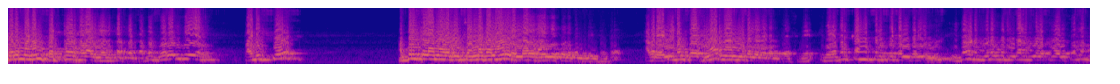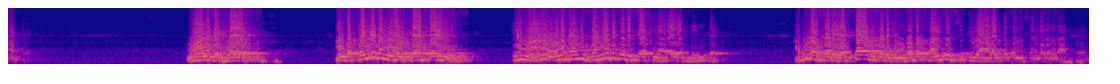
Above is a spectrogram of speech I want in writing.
திருமணம் பெற்றோர்களால் நிறுத்தப்பட்டது. விரும்பிய படிப்பு அப்துல் கலாம் அவர்கள் சொன்னதனால் என்னால் வாங்கி கொடுக்க முடிந்தது. அவர் என்னிடம் பேசினார் நான் முதல்வரிடம் பேசினேன். இது எதற்காக குறிப்பிட்டேன் தெரியுமா? இதோடு முடிந்திருந்தால் உங்களுக்கு நான் சொல்ல மாட்டேன். மாணவிகளே அந்த பெண்ணிடம் நான் கேட்டேன் ஏமா உனக்காக ஜனாதிபதி பேசினாரே அப்படின்னு கேட்டேன். அப்படின்னா சார் எட்டாவது படிக்கும் போது கல்வி சுற்றுலா அழைத்து கொண்டு சென்றிருந்தார்கள்.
